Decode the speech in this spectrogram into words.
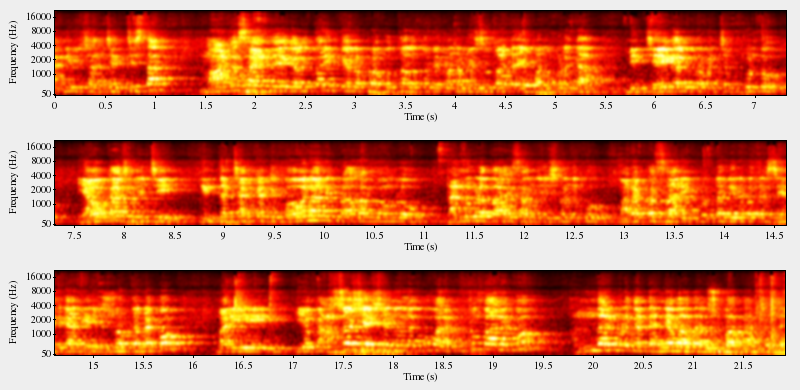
అన్ని విషయాలు చర్చిస్తా మాట సాయం చేయగలుగుతా ఇంకేమైనా ప్రభుత్వాలతో మనం వెసులుబాటు అయ్యే పనులు కూడా మీకు చేయగలుగుతామని చెప్పుకుంటూ ఈ అవకాశం ఇచ్చి ఇంత చక్కటి భవనాన్ని ప్రారంభంలో నన్ను కూడా భాగస్వామ్యం చేసినందుకు మరొకసారి కొత్త వీరభద్ర శ్రేణి గారికి యశ్వంతన్నకు మరి ఈ యొక్క అసోసియేషన్లో అసోసియేషన్లకు వాళ్ళ కుటుంబాలకు అందరూ కూడా ధన్యవాదాలు శుభాకాంక్షలు.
